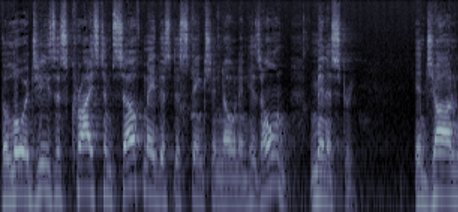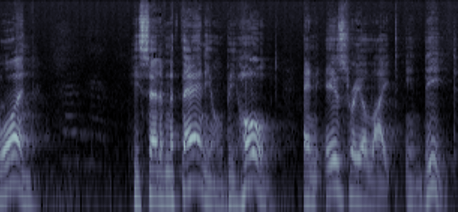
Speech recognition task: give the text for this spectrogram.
The Lord Jesus Christ himself made this distinction known in his own ministry. In John 1, he said of Nathanael, Behold, an Israelite indeed,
